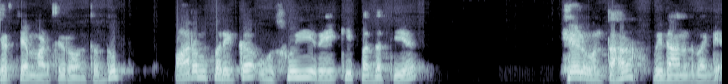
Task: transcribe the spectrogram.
ಚರ್ಚೆ ಮಾಡ್ತಿರುವಂಥದ್ದು ಪಾರಂಪರಿಕ ಉಸುಯಿ ರೇಖಿ ಪದ್ಧತಿಯ ಹೇಳುವಂತಹ ವಿಧಾನದ ಬಗ್ಗೆ.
